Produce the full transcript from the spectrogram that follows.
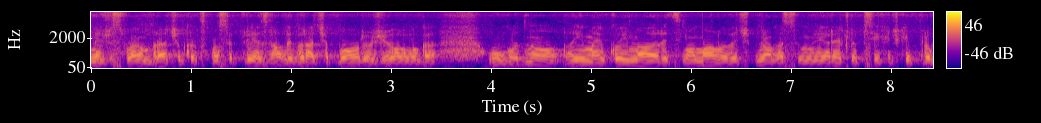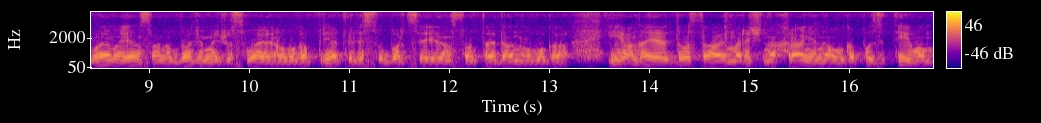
među svojom braćom, kako smo se prije zvali, braća po oružju, ovoga, ugodno, imaju koji ima recimo malo već, mnoga su mi rekli psihičkih problema, jednostavno dok dođe među svoje ovoga, prijatelje, suborce, jednostavno taj dan ovoga, i onda je dosta, ajmo reći, nahranjen ovoga pozitivom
